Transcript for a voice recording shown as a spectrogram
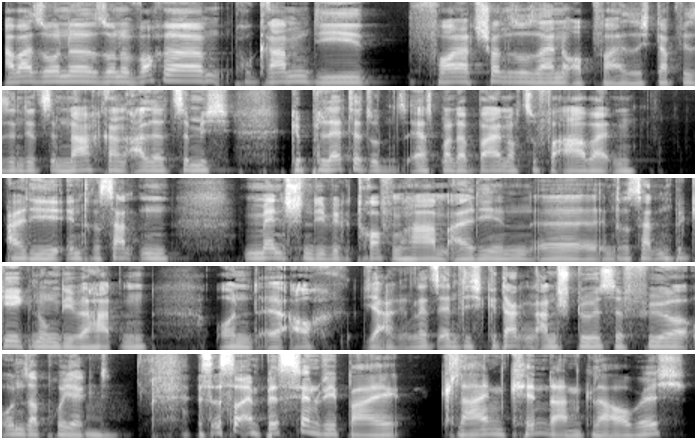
Aber so eine, so eine Woche Programm, die fordert schon so seine Opfer. Also ich glaube, wir sind jetzt im Nachgang alle ziemlich geplättet und erstmal dabei noch zu verarbeiten. All die interessanten Menschen, die wir getroffen haben, all die äh, interessanten Begegnungen, die wir hatten und äh, auch ja letztendlich Gedankenanstöße für unser Projekt. Es ist so ein bisschen wie bei kleinen Kindern, glaube ich,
